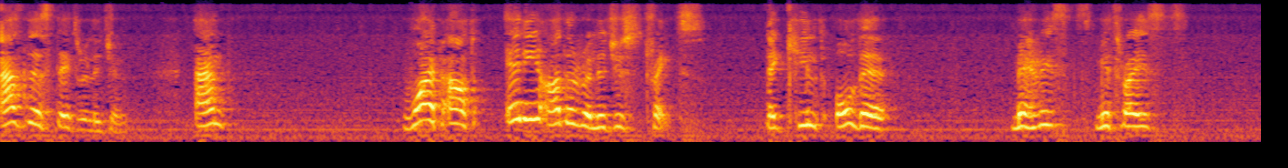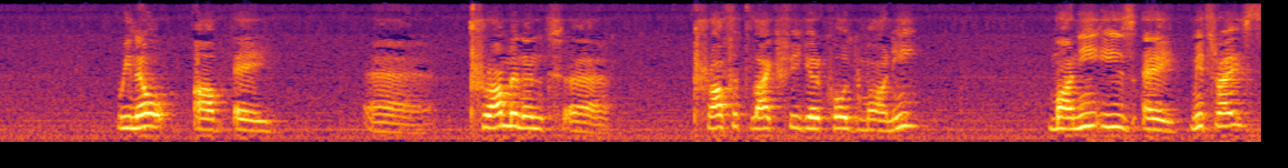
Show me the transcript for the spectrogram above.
as the state religion and wipe out any other religious traits. They killed all the Mehrists, Mithraists. We know of a uh, prominent uh, prophet-like figure called Mani. Mani is a Mithraist.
